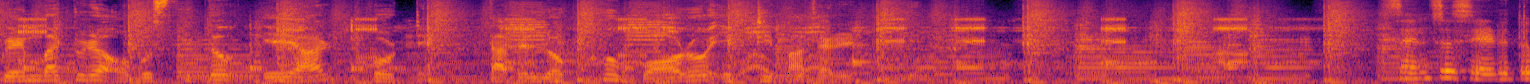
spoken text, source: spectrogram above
কোয়েম্বাটুরে অবস্থিত এ আর ফোর্টে। তাদের লক্ষ্য বড় একটি বাজারের দিকে। சென்சஸ் எடுத்து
